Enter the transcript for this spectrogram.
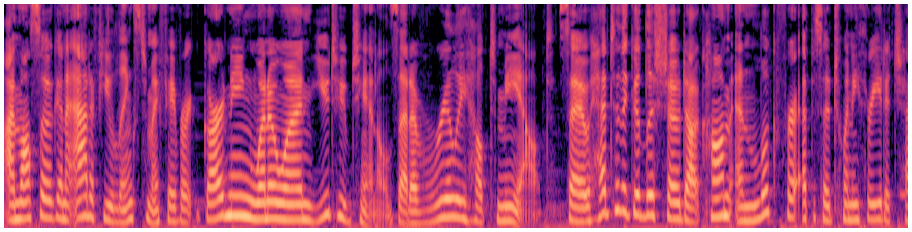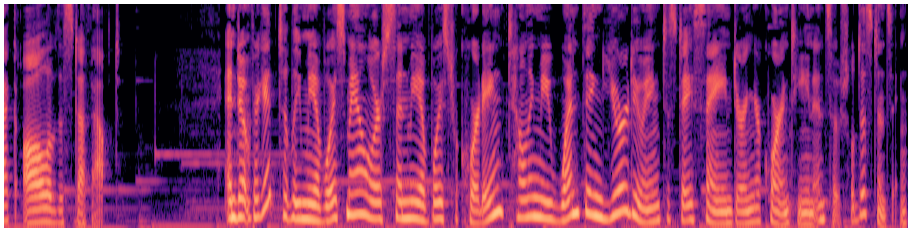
I'm also going to add a few links to my favorite Gardening 101 YouTube channels that have really helped me out. So head to thegoodlistshow.com and look for episode 23 to check all of the stuff out. And don't forget to leave me a voicemail or send me a voice recording telling me one thing you're doing to stay sane during your quarantine and social distancing.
